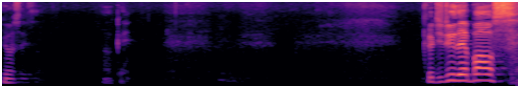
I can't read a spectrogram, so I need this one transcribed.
You want to say something? Okay. Could you do that, boss?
